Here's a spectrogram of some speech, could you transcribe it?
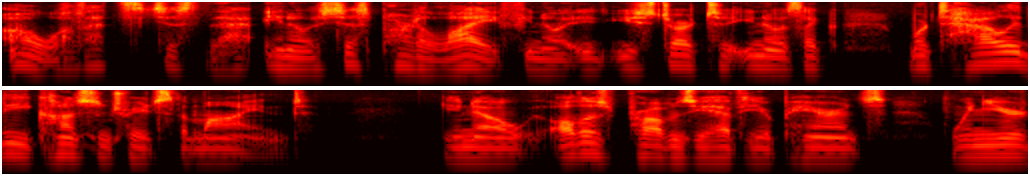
oh well, that's just that. You know, it's just part of life. You know, it, you start to you know, it's like mortality concentrates the mind. You know, all those problems you have with your parents when you're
